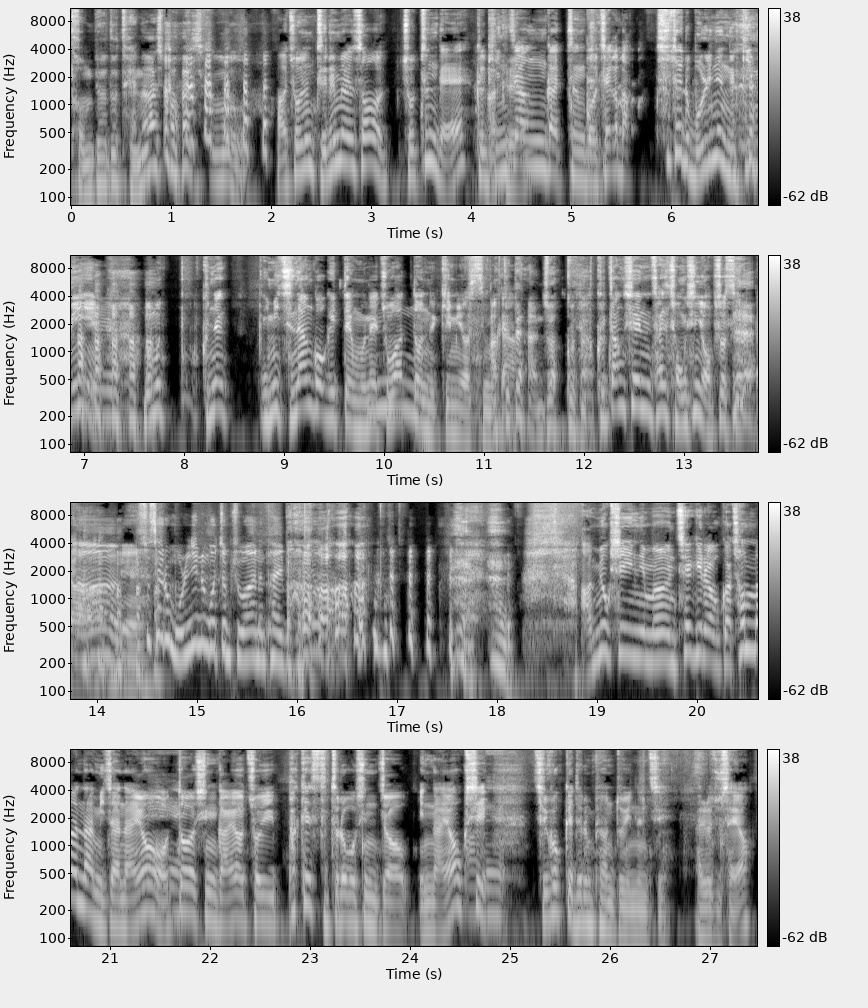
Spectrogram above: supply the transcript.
덤벼도 되나 싶어가지고. 아, 저는 들으면서 좋던데? 그 아, 긴장 같은 거, 제가 막 수세로 몰리는 느낌이 너무 그냥 이미 지난 거기 때문에 음. 좋았던 느낌이었습니다. 아, 그때는 안 좋았구나. 그 당시에는 사실 정신이 없었습니다. 아, 예. 수세로 몰리는 것 좀 좋아하는 타입이군요. 안목 시인님은 책이라고가 첫 만남이잖아요. 네. 어떠신가요? 저희 팟캐스트 들어보신 적 있나요? 혹시 아, 네. 즐겁게 들은 편도 있는지 알려주세요.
